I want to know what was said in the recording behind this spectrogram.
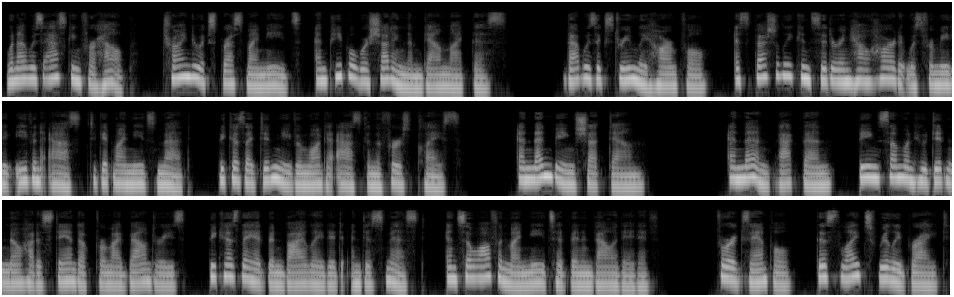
when I was asking for help, trying to express my needs, and people were shutting them down like this. That was extremely harmful, especially considering how hard it was for me to even ask to get my needs met, because I didn't even want to ask in the first place. And then being shut down. And then, back then, being someone who didn't know how to stand up for my boundaries, because they had been violated and dismissed, and so often my needs had been invalidated. For example, this light's really bright.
